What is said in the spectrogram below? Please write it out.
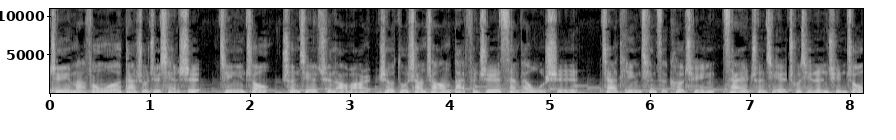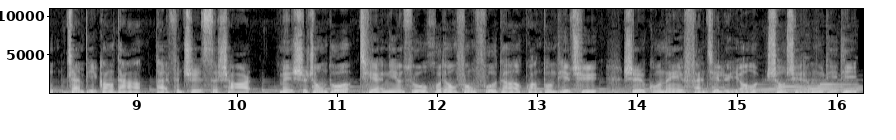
据马蜂窝大数据显示近一周春节去哪玩热度上涨百分之三百五十家庭亲子客群在春节出行人群中占比高达百分之四十二。美食众多且年俗活动丰富的广东地区是国内反季旅游首选目的地。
